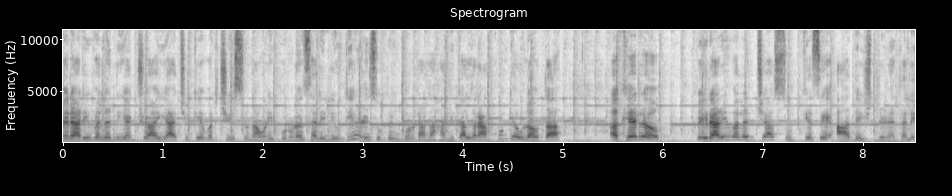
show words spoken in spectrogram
पेरारीवलन यांच्या याचिकेवरची सुनावणी पूर्ण झालेली होती आणि सुप्रीम कोर्टानं हा निकाल राखून ठेवला होता. अखेर पेरारीवलनच्या सुटकेचे आदेश देण्यात आले.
